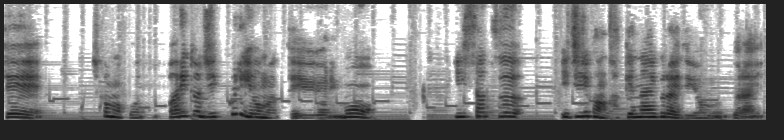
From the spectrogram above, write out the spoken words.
て、しかもこう、割とじっくり読むっていうよりも、一冊1時間かけないぐらいで読むぐらい、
